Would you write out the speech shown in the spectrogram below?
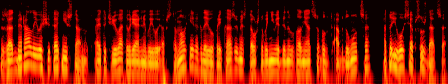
За адмирала его считать не станут, а это чревато в реальной боевой обстановке, когда его приказы вместо того, чтобы немедленно выполняться, будут обдумываться, а то и вовсе обсуждаться.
